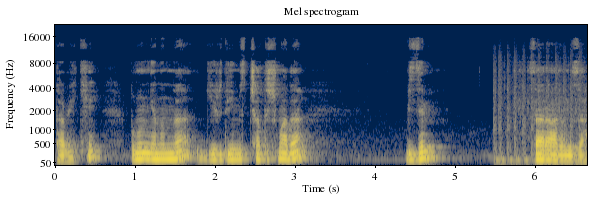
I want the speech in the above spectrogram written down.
tabii ki. Bunun yanında girdiğimiz çatışma da bizim zararımıza.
